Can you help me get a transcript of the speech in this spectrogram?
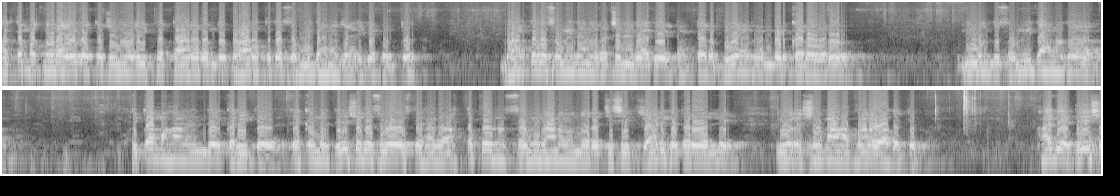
ಹತ್ತೊಂಬತ್ತು ನೂರ ಐವತ್ತು ಜನವರಿ ಇಪ್ಪತ್ತಾರರಂದು ಭಾರತದ ಸಂವಿಧಾನ ಜಾರಿಗೆ ಬಂತು. ಭಾರತದ ಸಂವಿಧಾನ ರಚನೆಗಾಗಿ ಡಾಕ್ಟರ್ ಬಿ ಆರ್ ಅಂಬೇಡ್ಕರ್ ಅವರು ಈ ಒಂದು ಸಂವಿಧಾನದ ಪಿತಾಮಹ ಎಂದೇ ಕರೆಯುತ್ತೇವೆ. ಯಾಕಂದ್ರೆ ದೇಶದ ಸುವ್ಯವಸ್ಥೆ ಹಾಗೂ ಅರ್ಥಪೂರ್ಣ ಸಂವಿಧಾನವನ್ನು ರಚಿಸಿ ಜಾರಿಗೆ ತರುವಲ್ಲಿ ಇವರ ಶ್ರಮ ಅಪಾರವಾದದ್ದು. ಹಾಗೆ ದೇಶ,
